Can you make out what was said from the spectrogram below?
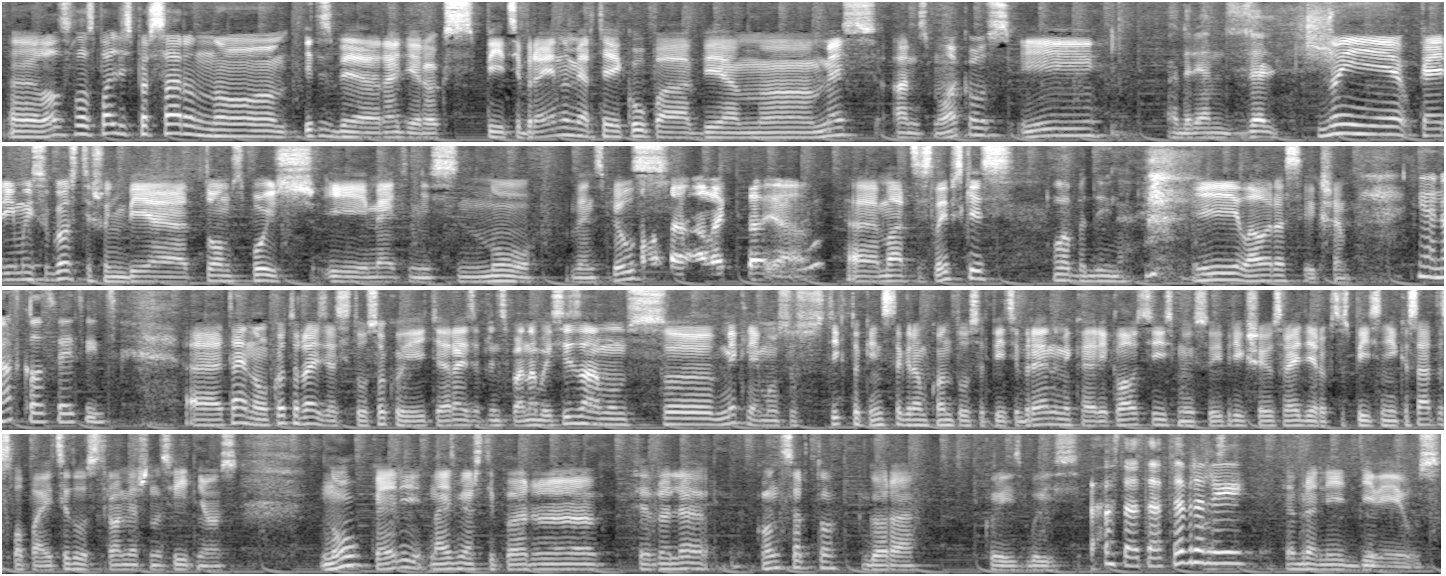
Lielas, lielas paldies par sarunu. Tas bija raidījums Pīci Brainam, ar tevi kopā bijām mēs, Arnis Malakovs. I... Adrians Zeļš. Nu, i, kā arī mūsu gosti, šodien bija Toms Puišs un Mētiņš no Ventspils. Aleksa, jā. Mārcis Lipskis. Labadīna. I Laura Svikšana. Jā, nu atkal sveicīts. Tā nu, katru reizi es to saku, ja reize principā nebija izņēmums. Meklējiet mūsu uz TikTok, Instagram kontos ar pīci brēnumi, kā arī klausīs mūsu iepriekšējos raidījumos pīcīnīkas ateslapā, ir citos straumēšanas vītņos. Nu, kā arī neaizmirsti par uh, februāra koncertu Gorā, kurīs bijis 8. februārī. Februārī divējus.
